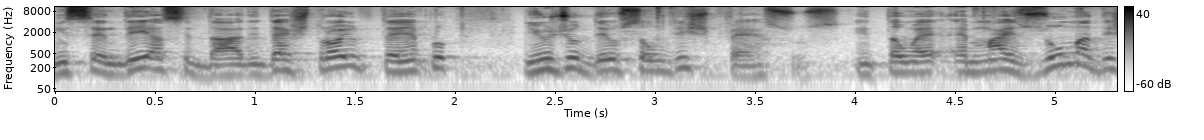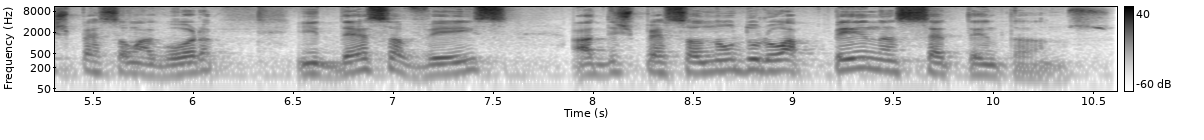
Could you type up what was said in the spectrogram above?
incendeia a cidade, destrói o templo e os judeus são dispersos. Então é, é mais uma dispersão agora, e dessa vez a dispersão não durou apenas 70 anos,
